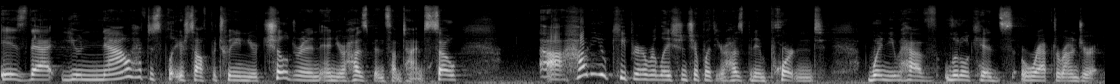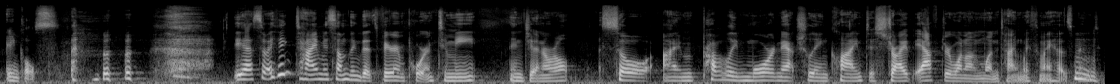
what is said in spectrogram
is that you now have to split yourself between your children and your husband sometimes. So, uh, how do you keep your relationship with your husband important when you have little kids wrapped around your ankles? yeah, so I think time is something that's very important to me in general. So I'm probably more naturally inclined to strive after one on one time with my husband. Hmm.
